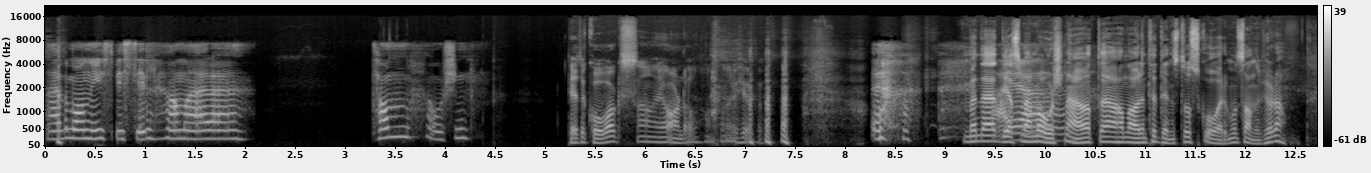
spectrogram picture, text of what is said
Nei, det må en ny spiss til. Han er eh, Tom Ocean. Peter Kovacs i Arendal. Han kan dere kjøpe. Men det, det som er med Olsen Ocean, er jo at eh, han har en tendens til å score mot Sandefjord, da.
